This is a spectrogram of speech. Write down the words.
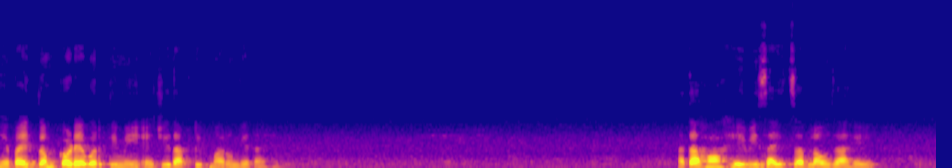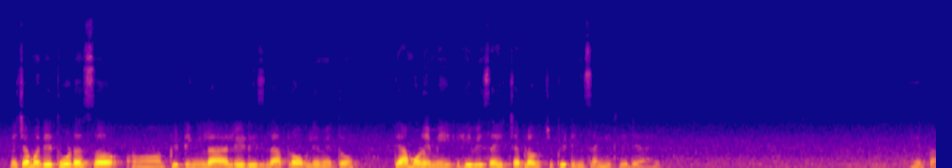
हे पा एकदम कडेवरती मी याची दापटीप मारून घेत आहे. आता हा हेवी साईजचा ब्लाऊज आहे. याच्यामध्ये थोडंसं फिटिंगला लेडीजला प्रॉब्लेम येतो. त्यामुळे मी हेवी साईजच्या ब्लाऊजची फिटिंग सांगितलेली आहे. हे पा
